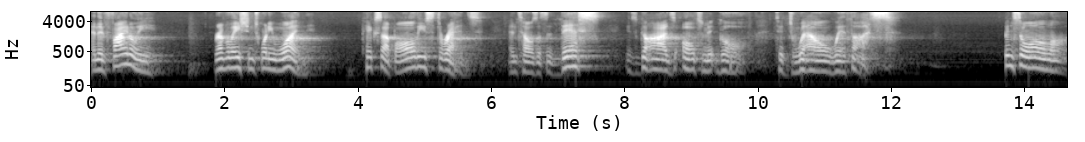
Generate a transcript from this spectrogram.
And then finally, Revelation 21 picks up all these threads and tells us that this is God's ultimate goal to dwell with us. It's been so all along.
